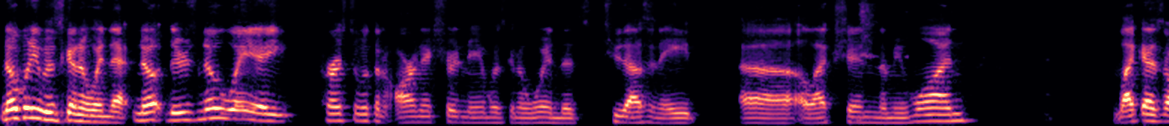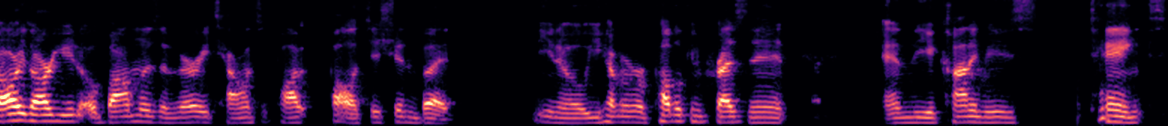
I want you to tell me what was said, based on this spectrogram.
nobody was going to win that. No, there's no way a person with an R next to their name was going to win the 2008 uh, election. I mean, one, like I've always argued, Obama is a very talented po- politician, but you know, you have a Republican president and the economy's tanked.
